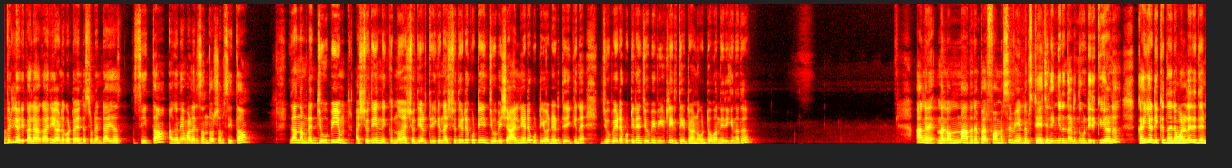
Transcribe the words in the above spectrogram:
അതുല്യ ഒരു കലാകാരിയാണ് കേട്ടോ എന്റെ സ്റ്റുഡന്റായ സീത. അങ്ങനെ വളരെ സന്തോഷം സീത. ഇതാ നമ്മുടെ ജൂബിയും അശ്വതിയും നിൽക്കുന്നു. അശ്വതി എടുത്തിരിക്കുന്ന അശ്വതിയുടെ കുട്ടിയും ജൂബി ശാലിനിയുടെ കുട്ടിയുമാണ് എടുത്തിരിക്കുന്നത് ജൂബിയുടെ കുട്ടീനെ ജൂബി വീട്ടിലിരുത്തിയിട്ടാണ് കേട്ടോ വന്നിരിക്കുന്നത്. അങ്ങനെ നല്ല ഒന്നാതിരം പെർഫോമൻസ് വീണ്ടും സ്റ്റേജിൽ ഇങ്ങനെ നടന്നുകൊണ്ടിരിക്കുകയാണ്. കൈയടിക്കുന്നതിന് വളരെയധികം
